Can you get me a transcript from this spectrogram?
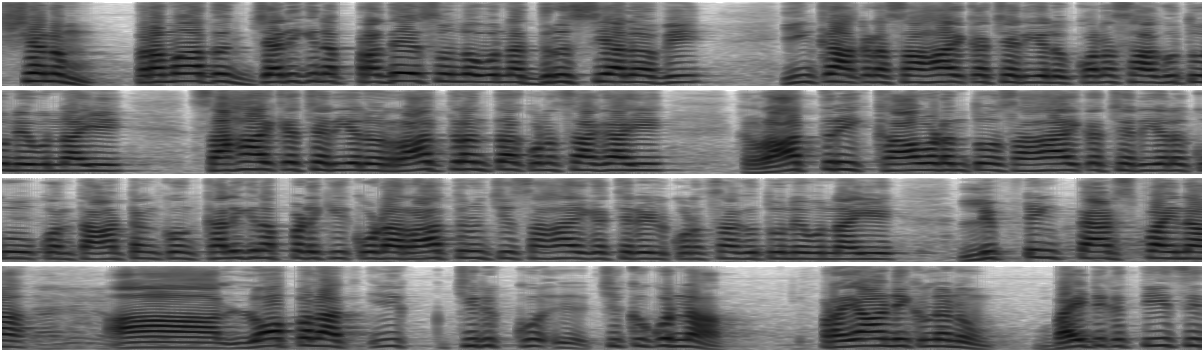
క్షణం ప్రమాదం జరిగిన ప్రదేశంలో ఉన్న దృశ్యాలు అవి. ఇంకా అక్కడ సహాయక చర్యలు కొనసాగుతూనే ఉన్నాయి. సహాయక చర్యలు రాత్రంతా కొనసాగాయి. రాత్రి కావడంతో సహాయక చర్యలకు కొంత ఆటంకం కలిగినప్పటికీ కూడా రాత్రి నుంచి సహాయక చర్యలు కొనసాగుతూనే ఉన్నాయి. లిఫ్టింగ్ ప్యాడ్స్ పైన లోపల ఈ చిరుక్కు చిక్కుకున్న ప్రయాణికులను బయటకు తీసి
